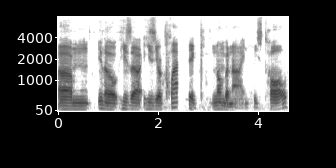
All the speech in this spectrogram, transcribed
Um, you know, he's a he's your classic number nine. He's tall,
